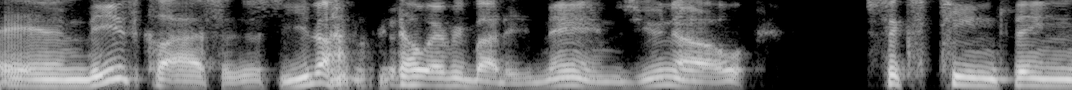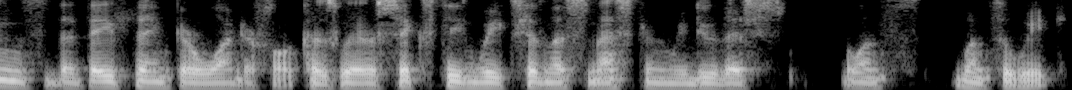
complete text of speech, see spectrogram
In these classes, you don't know everybody's names. You know 16 things that they think are wonderful because we have 16 weeks in the semester and we do this once once a week.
